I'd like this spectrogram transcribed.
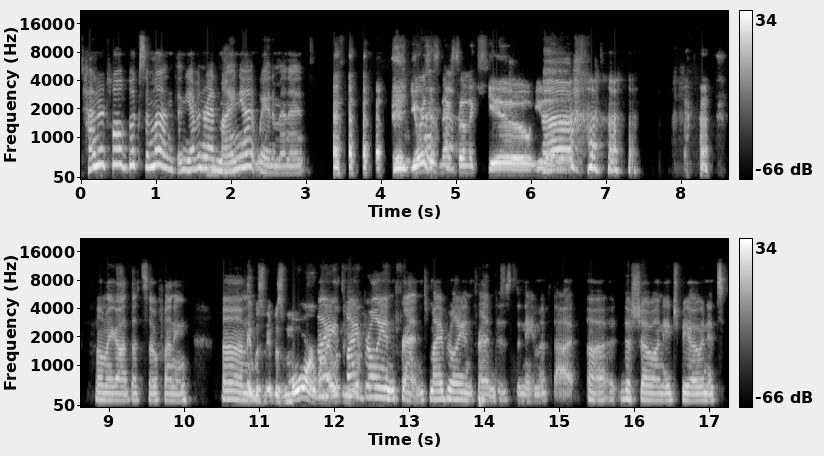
10 or 12 books a month and you haven't read mm-hmm. mine yet? Wait a minute. Yours is next on the queue. You know. Uh, oh my god, that's so funny. Um, it was it was more when my, I lived in my brilliant friend. My brilliant friend is the name of that uh, the show on HBO, and it's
